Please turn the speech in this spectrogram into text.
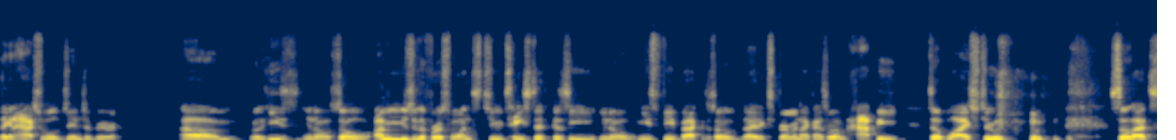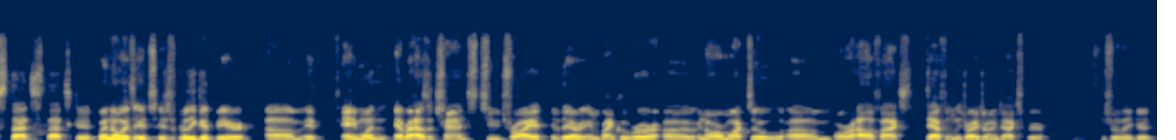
like an actual ginger beer um but he's you know so i'm usually the first ones to taste it because he you know needs feedback so that experiment i kind of so i'm happy to oblige to. So that's that's that's good. But no it's, it's it's really good beer. Um if anyone ever has a chance to try it if they're in vancouver uh in Oromocto, um or halifax definitely try johnny jack's beer. It's really good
